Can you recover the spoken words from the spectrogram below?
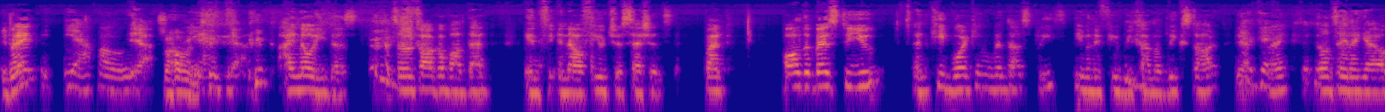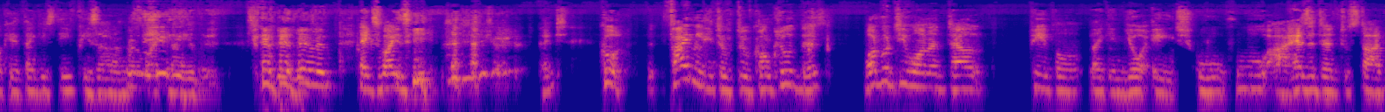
You right? Yeah, probably. Yeah, Probably. yeah. I know he does. So we'll talk about that in in our future sessions. But all the best to you, and keep working with us, please. Even if you become a big star, Yeah. Okay. right? Don't say like, yeah, okay, thank you, Steve. Peace out. I'm not working with, with XYZ. Right? Cool. Finally, to, to conclude this, what would you want to tell people like in your age who who are hesitant to start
